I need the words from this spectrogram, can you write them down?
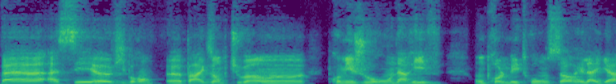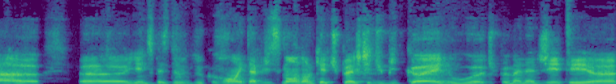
Bah, assez euh, vibrant. Euh, par exemple, tu vois, euh, premier jour où on arrive, on prend le métro, on sort et là il y a euh, euh, il y a une espèce de, de grand établissement dans lequel tu peux acheter du Bitcoin ou euh, tu peux manager tes euh,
